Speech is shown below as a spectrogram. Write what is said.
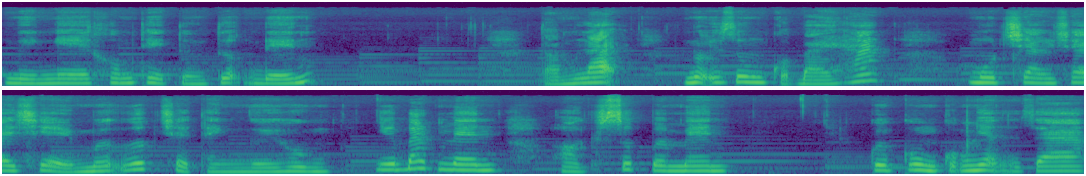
người nghe không thể tưởng tượng đến. Tóm lại, nội dung của bài hát một chàng trai trẻ mơ ước trở thành người hùng như Batman hoặc Superman. Cuối cùng cũng nhận ra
